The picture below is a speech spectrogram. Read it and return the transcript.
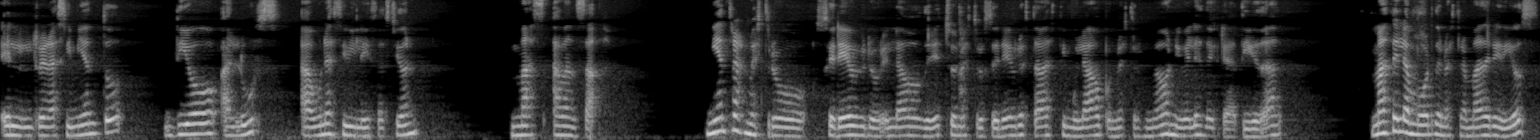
El renacimiento dio a luz a una civilización más avanzada. Mientras nuestro cerebro, el lado derecho de nuestro cerebro estaba estimulado por nuestros nuevos niveles de creatividad, más del amor de nuestra Madre Dios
